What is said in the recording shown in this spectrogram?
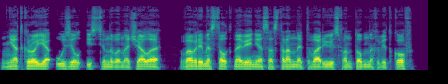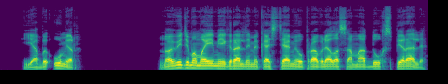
Не открой я узел истинного начала во время столкновения со странной тварью из фантомных витков, я бы умер. Но, видимо, моими игральными костями управляла сама дух спирали,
